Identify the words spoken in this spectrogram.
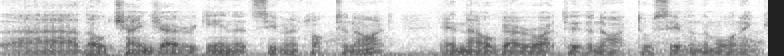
Uh, they'll change over again at seven o'clock tonight, and they'll go right through the night till seven in the morning.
